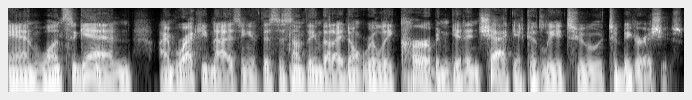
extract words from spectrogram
And once again, I'm recognizing if this is something that I don't really curb and get in check, it could lead to, to bigger issues.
